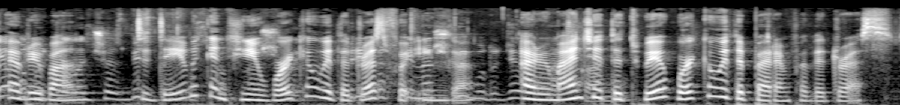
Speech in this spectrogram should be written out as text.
everyone! Today we continue working with the dress for Inga. I remind you that we are working with the pattern for the dress.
